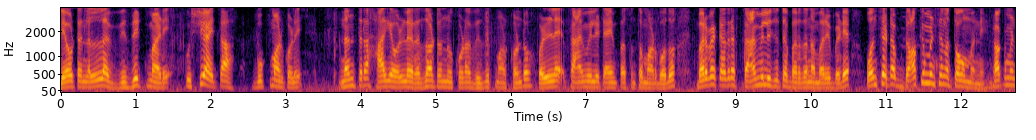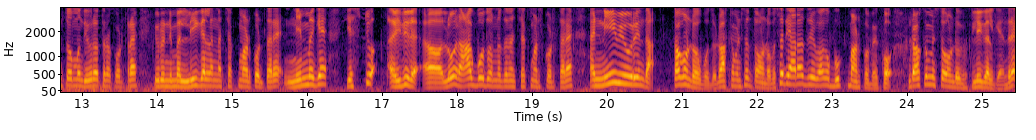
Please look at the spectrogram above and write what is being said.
ಲೇಔಟನ್ನೆಲ್ಲ ವಿಸಿಟ್ ಮಾಡಿ ಖುಷಿ ಆಯಿತಾ? ಬುಕ್ ಮಾಡ್ಕೊಳ್ಳಿ. ನಂತರ ಹಾಗೆ ಒಳ್ಳೆ ರೆಸಾರ್ಟನ್ನು ಕೂಡ ವಿಸಿಟ್ ಮಾಡಿಕೊಂಡು ಒಳ್ಳೆ ಫ್ಯಾಮಿಲಿ ಟೈಮ್ ಪಾಸ್ ಅಂತೂ ಮಾಡ್ಬೋದು. ಬರಬೇಕಾದ್ರೆ ಫ್ಯಾಮಿಲಿ ಜೊತೆ ಬರೋದನ್ನು ಮರಿಬೇಡಿ. ಒಂದು ಸೆಟ್ ಆಫ್ ಡಾಕ್ಯುಮೆಂಟ್ಸನ್ನು ತೊಗೊಂಬನ್ನಿ. ಡಾಕ್ಯುಮೆಂಟ್ ತೊಗೊಂಬಂದು ಇವ್ರ ಹತ್ರ ಕೊಟ್ಟರೆ ಇವರು ನಿಮ್ಮ ಲೀಗಲನ್ನು ಚೆಕ್ ಮಾಡ್ಕೊಡ್ತಾರೆ. ನಿಮಗೆ ಎಷ್ಟು ಇದಿದೆ ಲೋನ್ ಆಗ್ಬೋದು ಅನ್ನೋದನ್ನು ಚೆಕ್ ಮಾಡಿಸ್ಕೊಡ್ತಾರೆ. ಆ್ಯಂಡ್ ನೀವು ಇವರಿಂದ ತೊಗೊಂಡು ಹೋಗ್ಬೋದು ಡಾಕ್ಯುಮೆಂಟ್ಸನ್ನು ತೊಗೊಂಡು ಹೋಗ್ಬೋದು ಸರ್ ಯಾರಾದರೂ ಇವಾಗ ಬುಕ್ ಮಾಡ್ಕೋಬೇಕು. ಡಾಕ್ಯುಮೆಂಟ್ಸ್ ತೊಗೊಂಡು ಹೋಗ್ಬೇಕು ಲೀಗಲ್ಗೆ ಅಂದರೆ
